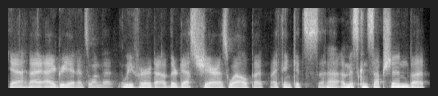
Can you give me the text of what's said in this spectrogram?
yeah, I, I, agree, and it's one that we've heard other guests share as well. But I think it's uh, a misconception, but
